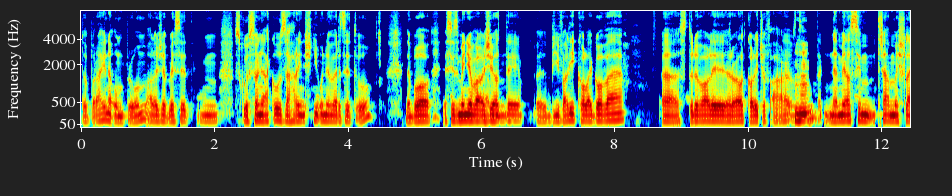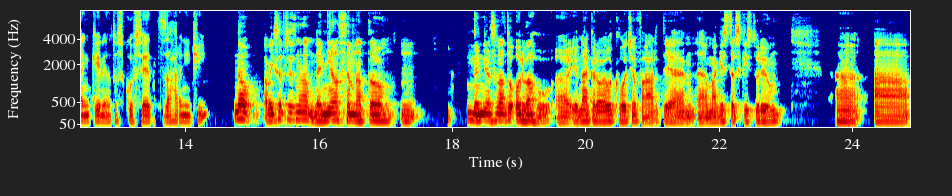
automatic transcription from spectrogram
do Prahy na Umprum, ale že by si hm, zkusil nějakou zahraniční univerzitu? Nebo jsi zmiňoval, um, že jo, ty eh, bývalí kolegové studovali Royal College of Arts, mm-hmm. tak neměl jsi třeba myšlenky na to zkusit zahraničí? No, abych se přiznal, neměl jsem na to, hm, neměl jsem na to odvahu. Eh, jednak Royal College of Art je eh, magisterský studium eh, a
